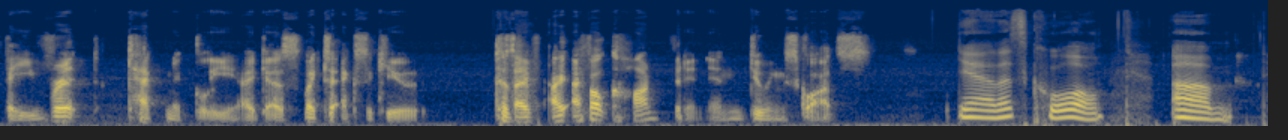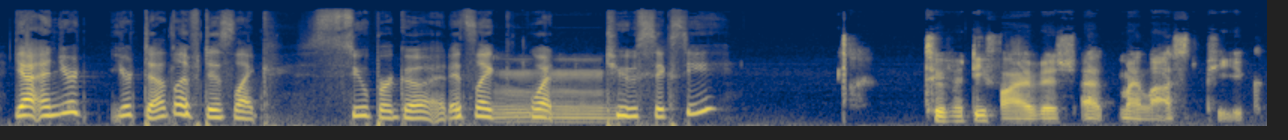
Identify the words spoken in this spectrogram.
favorite technically, I guess, like to execute. Because I, I I felt confident in doing squats. Yeah, that's cool. Um, yeah, and your your deadlift is like super good. It's like what Mm. 260? 255 ish at my last peak.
